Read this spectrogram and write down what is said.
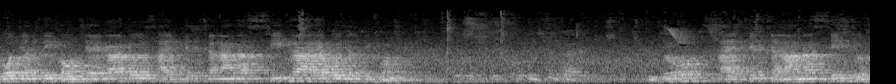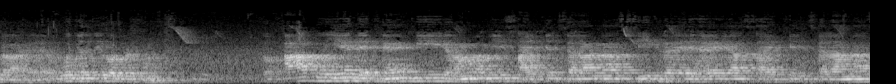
वो जल्दी पहुंचेगा। जो साइकिल चलाना सीख रहा है, वो जल्दी पहुंचेगा। जो साइकिल चलाना सीख चुका है, वो जल्दी रोजर पहुंचेगा। आप ये देखें कि हम अभी साइकिल चलाना सीख रहे हैं या साइकिल चलाना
